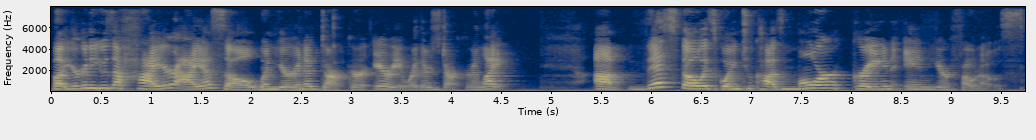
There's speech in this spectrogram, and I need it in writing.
But you're going to use a higher ISO when you're in a darker area where there's darker light. Um, this, though, is going to cause more grain in your photos.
